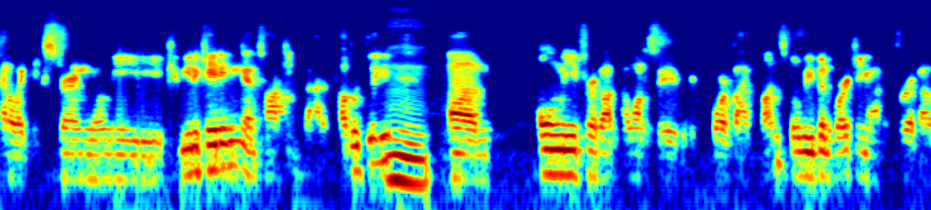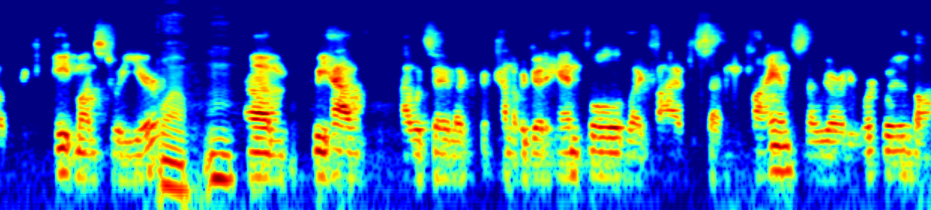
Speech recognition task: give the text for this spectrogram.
kind of like externally communicating and talking about it publicly. Mm. Um, only for about I want to say like four or five months, but we've been working on it for about eight months to a year. Wow. Mm-hmm. Um, we have, I would say, like kind of a good handful of like five to seven clients that we already work with on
